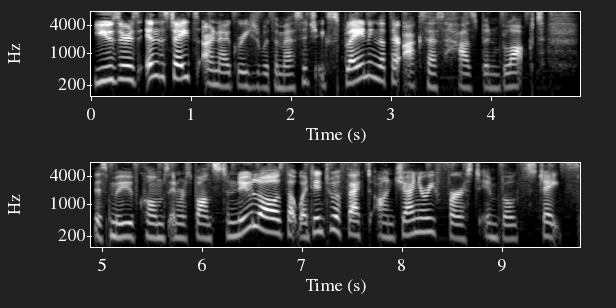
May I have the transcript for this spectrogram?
Users in the states are now greeted with a message explaining that their access has been blocked. This move comes in response to new laws that went into effect on January 1st in both states.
